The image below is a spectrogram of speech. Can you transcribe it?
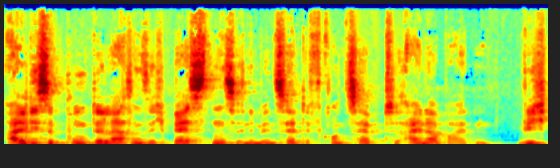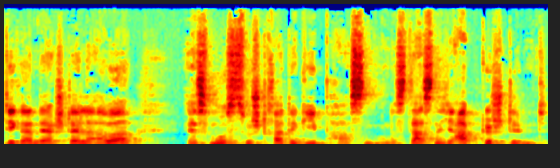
All diese Punkte lassen sich bestens in dem Incentive-Konzept einarbeiten. Wichtig an der Stelle aber, es muss zur Strategie passen. Und ist das nicht abgestimmt,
